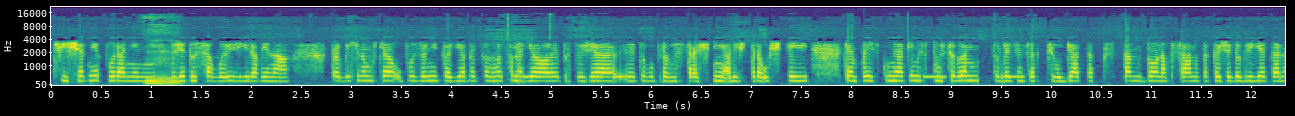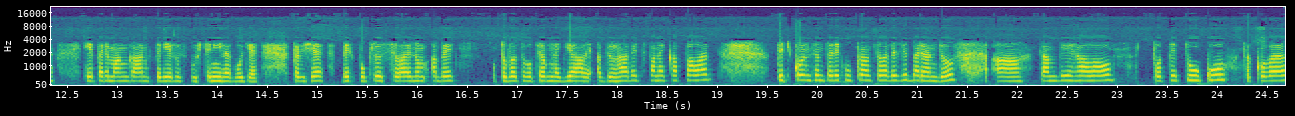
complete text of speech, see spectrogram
příšerně poranění, hmm. protože tu savu je žíravina. Tak bych jenom chtěla upozornit lidi, aby tohle to nedělali, protože je to opravdu strašný a když teda už chtějí těm pejskům nějakým způsobem tu dezinfekci udělat, tak tam bylo napsáno také, že dobrý je ten hypermangán, který je rozpuštěný ve vodě. Takže bych poprosila jenom, aby tohle to opravdu nedělali. A druhá věc, pane Kapale, teď jsem tady koukal televizi Barandov a tam běhalo po titulku takové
